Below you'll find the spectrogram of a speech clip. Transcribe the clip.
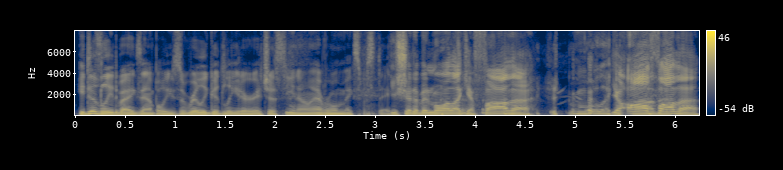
he does lead by example. He's a really good leader. It's just you know everyone makes mistakes. you should have been more like your father. More like Your all father.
